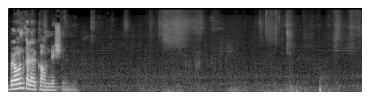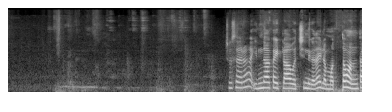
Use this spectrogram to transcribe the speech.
బ్రౌన్ కలర్ కాంబినేషన్ అండి. చూసారా? ఇందాక ఇట్లా వచ్చింది కదా ఇలా మొత్తం అంతా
